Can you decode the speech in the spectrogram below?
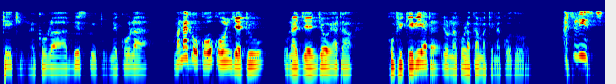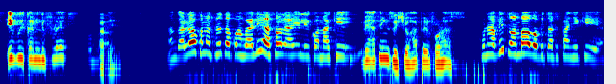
keki umekula biscuit umekula. Maanake uko huko nje tu unajienjoy hata hufikiria hata vile unakula kama kinakudhuru. At least if we can reflect angalau kama tunaweza kuangalia swala hili kwa makini. There are things which will happen for us kuna vitu ambavyo vitatufanyikia.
